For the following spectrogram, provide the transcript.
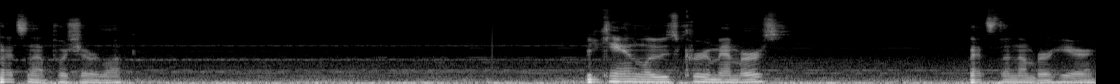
Let's not push our luck. We can lose crew members. That's the number here.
